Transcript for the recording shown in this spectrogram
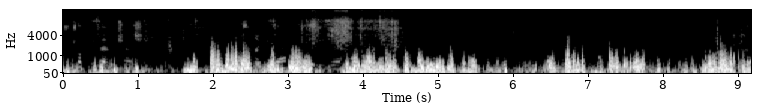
Şu çok güzelmiş Ayşe. Şu da güzel. Bu da güzel.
